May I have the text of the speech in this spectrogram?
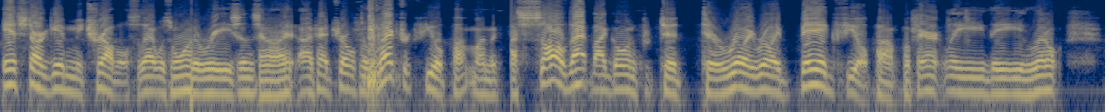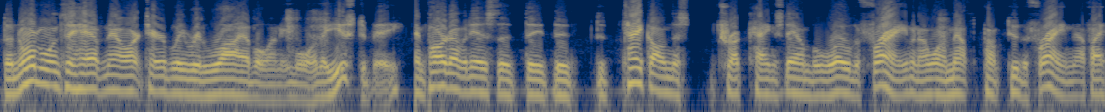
it started giving me trouble, so that was one of the reasons. Uh, I, have had trouble with electric fuel pump. My, I solved that by going to to a really really big fuel pump. Apparently, the little the normal ones they have now aren't terribly reliable anymore. They used to be, and part of it is that the the, the tank on this truck hangs down below the frame, and I want to mount the pump to the frame. Now, if I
